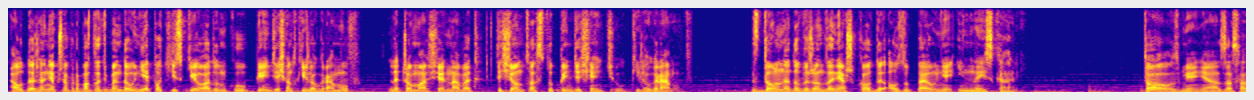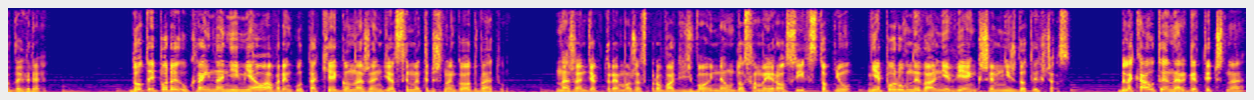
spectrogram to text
A uderzenia przeprowadzać będą nie pociski o ładunku 50 kg, lecz o masie nawet 1150 kg, zdolne do wyrządzenia szkody o zupełnie innej skali. To zmienia zasady gry. Do tej pory Ukraina nie miała w ręku takiego narzędzia symetrycznego odwetu. Narzędzia, które może sprowadzić wojnę do samej Rosji w stopniu nieporównywalnie większym niż dotychczas. Blackouty energetyczne,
